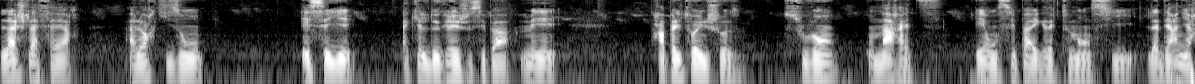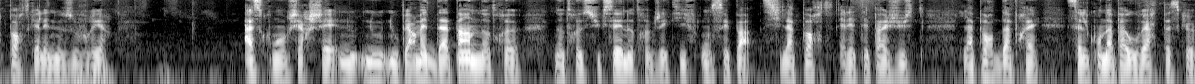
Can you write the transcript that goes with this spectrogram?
lâchent l'affaire alors qu'ils ont essayé. À quel degré, je sais pas, mais rappelle-toi une chose. Souvent, on arrête et on ne sait pas exactement si la dernière porte qu'elle allait nous ouvrir à ce qu'on cherchait, nous, nous, nous permettre d'atteindre notre, notre succès, notre objectif, on ne sait pas. Si la porte, elle n'était pas juste la porte d'après, celle qu'on n'a pas ouverte parce que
